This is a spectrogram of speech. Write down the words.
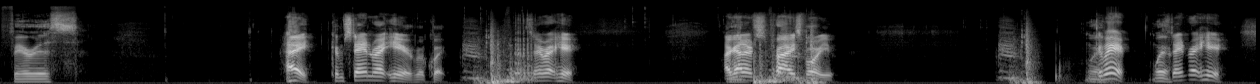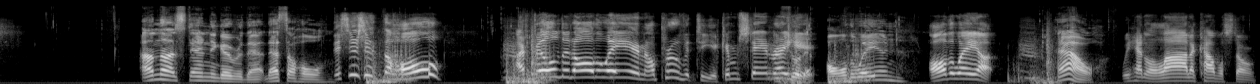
Ferris. Hey, come stand right here, real quick. Stand right here. I got a surprise for you. Where? Come here. Where? Stand right here. I'm not standing over that. That's a hole. This isn't the hole. I filled it all the way in. I'll prove it to you. Come stand right here. all the way in. All the way up. How? We had a lot of cobblestone.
